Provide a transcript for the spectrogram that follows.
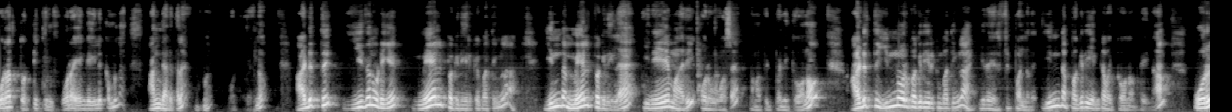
உர தொட்டிக்கு உரம் எங்கே இழுக்கும்ல அந்த இடத்துல நம்ம போட்டுக்கணும். அடுத்து இதனுடைய மேல் பகுதி இருக்குது பார்த்தீங்களா இந்த மேல் பகுதியில் இதே மாதிரி ஒரு ஓசை நம்ம ஃபிட் பண்ணிக்கணும். அடுத்து இன்னொரு பகுதி இருக்கும் பார்த்தீங்களா இதை ஃபிட் பண்ணது. இந்த பகுதி எங்கே வைக்கணும் அப்படின்னா ஒரு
